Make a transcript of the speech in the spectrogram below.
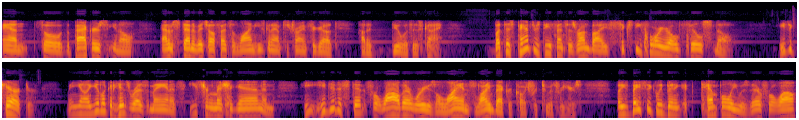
And so the Packers, you know, Adam Stenavich, offensive line, he's going to have to try and figure out how to deal with this guy. But this Panthers defense is run by 64 year old Phil Snow. He's a character. I mean, you know, you look at his resume, and it's Eastern Michigan, and he he did a stint for a while there where he was a Lions linebacker coach for two or three years. But he's basically been at Temple. He was there for a while,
